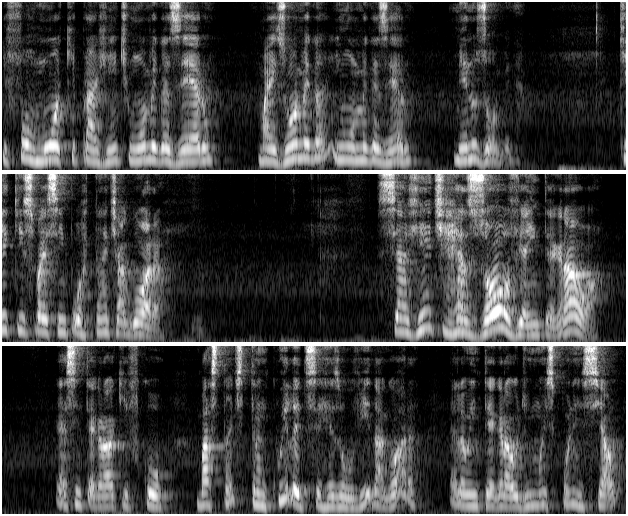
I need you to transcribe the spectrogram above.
e formou aqui para a gente um ômega zero mais ômega e um ômega zero menos ômega. O que, que isso vai ser importante agora? Se a gente resolve a integral, ó, essa integral aqui ficou bastante tranquila de ser resolvida agora, ela é uma integral de uma exponencial.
